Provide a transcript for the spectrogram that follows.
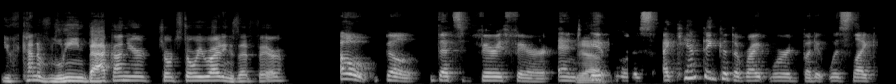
you could kind of lean back on your short story writing. Is that fair? Oh bill that's very fair. And yeah. it was i can't think of the right word but it was like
